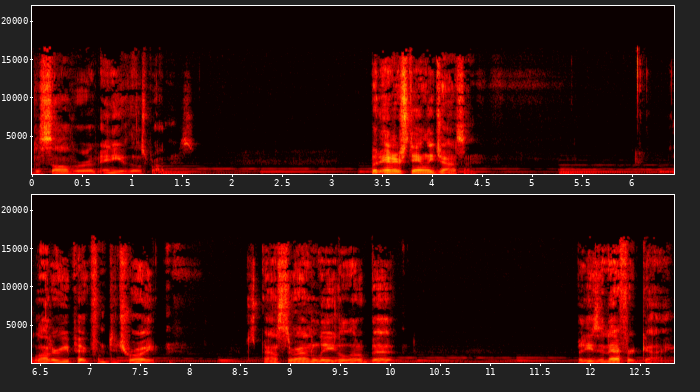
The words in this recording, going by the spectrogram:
the solver of any of those problems. But enter Stanley Johnson. Lottery pick from Detroit. Just bounced around the league a little bit. But he's an effort guy.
